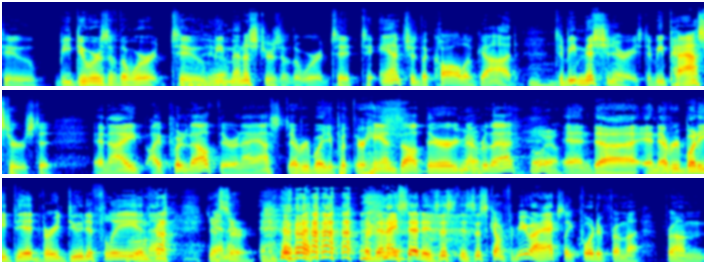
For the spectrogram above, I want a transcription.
to be doers of the word, to be ministers of the word, to to answer the call of God, to be missionaries, to be pastors, to and I, I put it out there and I asked everybody to put their hands out there. Remember that? Oh, yeah. And uh, and everybody did very dutifully. And I, Yes, and sir. I- but then I said, "Is this does this come from you?" I actually quoted from a from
